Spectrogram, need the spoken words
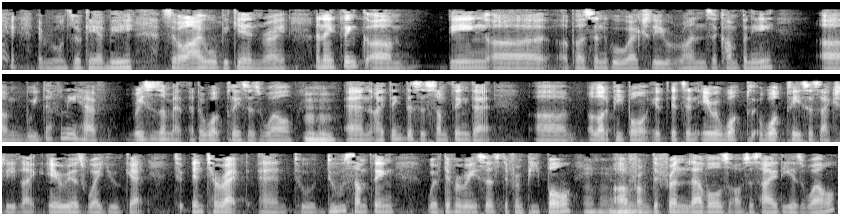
everyone's looking at me, so I will begin, right? And I think um, being uh, a person who actually runs a company, um, we definitely have racism at, at the workplace as well. Mm-hmm. And I think this is something that um, a lot of people, it, it's an area, work, workplaces actually like areas where you get to interact and to do something with different races, different people Mm-hmm. uh, from different levels of society as well.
